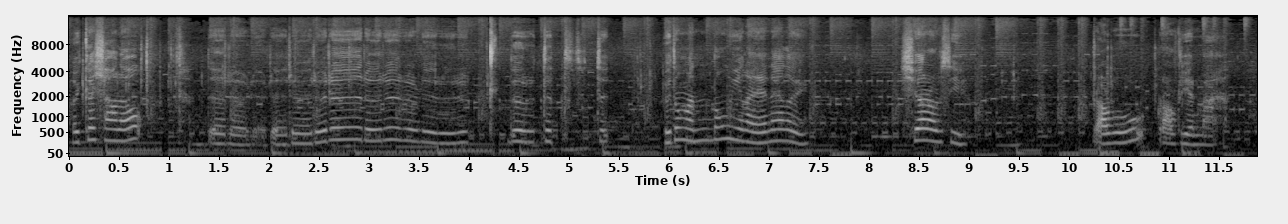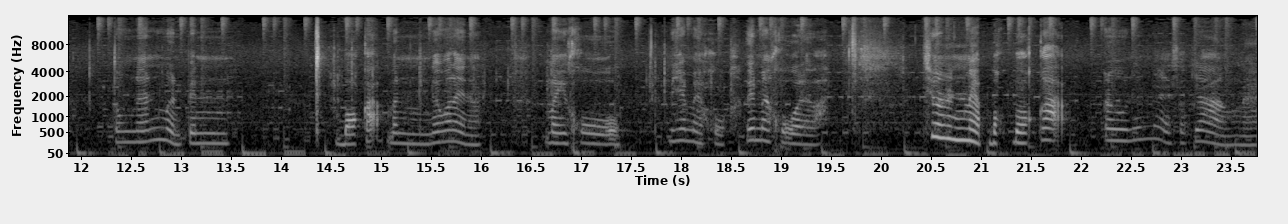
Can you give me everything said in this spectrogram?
เฮ้ยใกล้เช้าแล้วเฮ้ยตรงนั้นต้องมีอะไรแน่เลย เชื่อเราสิ เรารู้เราเรียนมา ตรงนั้นเหมือนเป็นบล็อกอะมันเรียกว่าอะไรนะ ไมโคร ไม่ใช่ไมโครเฮ้ยไมโครอะไรวะที่มันเป็นแมปบล็อกบล็อกๆอะเออนั่นแหละสักอย่างนะ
